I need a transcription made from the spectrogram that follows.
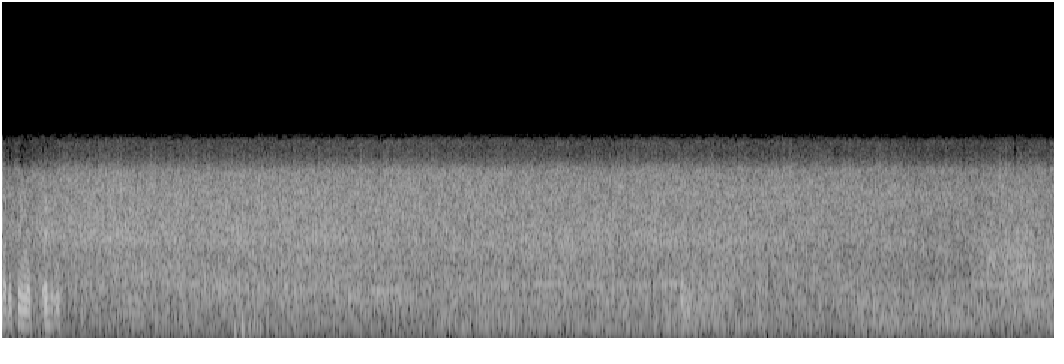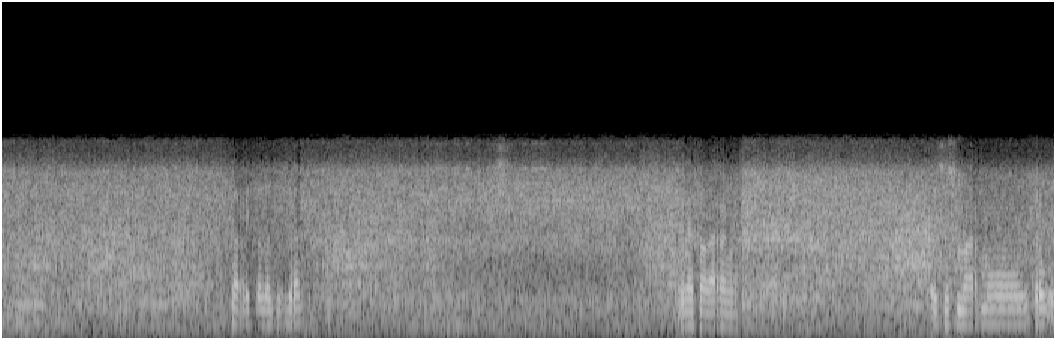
Parecen espejos. Carrito los dos grandes. Con eso agarran. Eso es mármol, creo que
